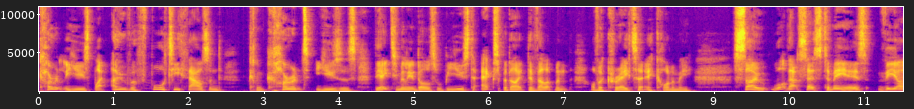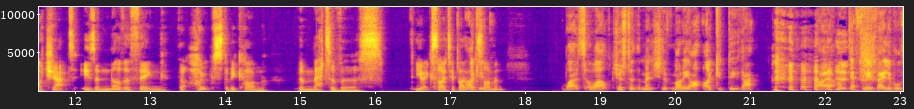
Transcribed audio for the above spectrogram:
currently used by over 40,000 concurrent users. The $80 million will be used to expedite development of a creator economy. So, what that says to me is VR chat is another thing that hopes to become the metaverse. Are you excited by that, could- Simon? Well, well, just at the mention of money, I, I could do that. I, I'm definitely available.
